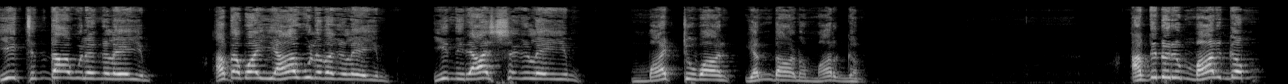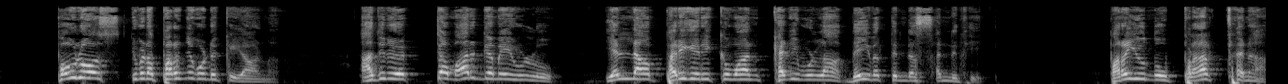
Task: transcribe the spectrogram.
ഈ ചിന്താകുലങ്ങളെയും അഥവാ ഈ ആകുലതകളെയും ഈ നിരാശകളെയും മാറ്റുവാൻ എന്താണ് മാർഗം? അതിനൊരു മാർഗം പൗലോസ് ഇവിടെ പറഞ്ഞു കൊടുക്കുകയാണ്. അതിനൊറ്റ മാർഗമേ ഉള്ളൂ. എല്ലാം പരിഹരിക്കുവാൻ കഴിവുള്ള ദൈവത്തിന്റെ സന്നിധി. പറയുന്നു പ്രാർത്ഥന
